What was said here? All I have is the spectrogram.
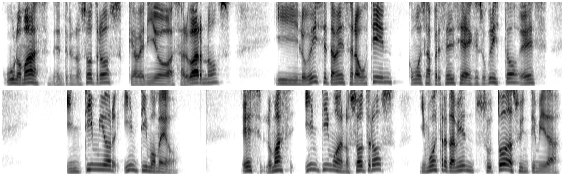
uno más entre nosotros que ha venido a salvarnos. Y lo que dice también San Agustín, como esa presencia de Jesucristo es intimior íntimo meo. Es lo más íntimo a nosotros y muestra también su, toda su intimidad.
